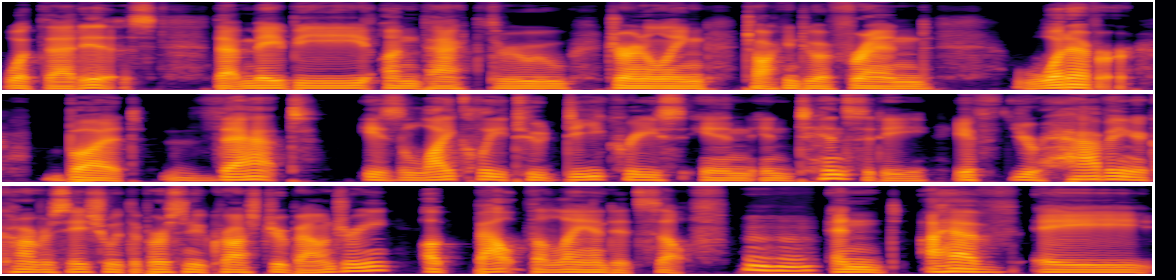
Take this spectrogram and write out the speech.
what that is. That may be unpacked through journaling, talking to a friend, whatever. But that is likely to decrease in intensity if you're having a conversation with the person who crossed your boundary about the land itself. Mm-hmm. And I have a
